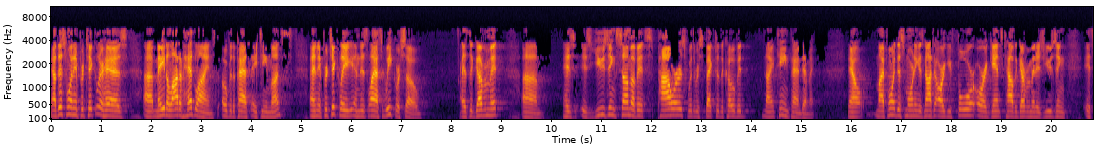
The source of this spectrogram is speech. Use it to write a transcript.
Now, this one in particular has uh, made a lot of headlines over the past 18 months, and in particularly in this last week or so, as the government um, is, is using some of its powers with respect to the COVID 19 pandemic. Now, my point this morning is not to argue for or against how the government is using its,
